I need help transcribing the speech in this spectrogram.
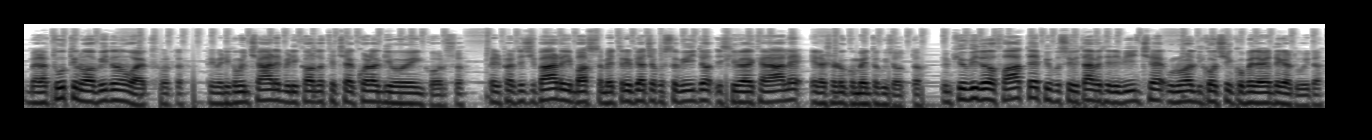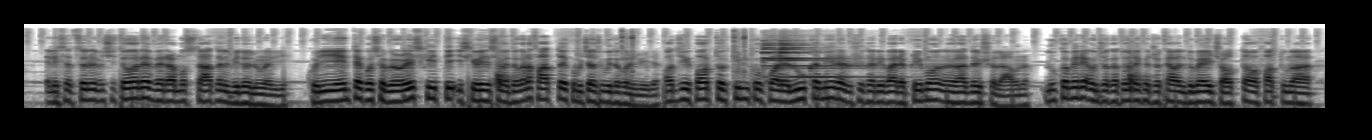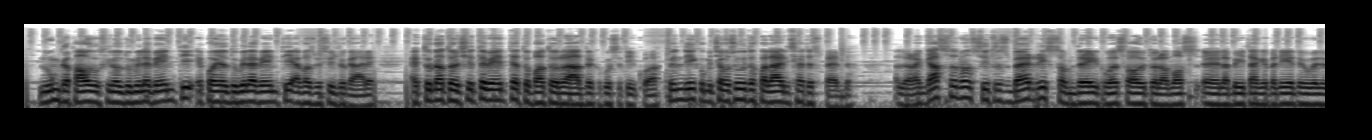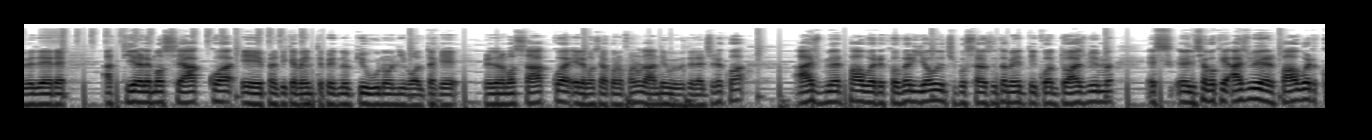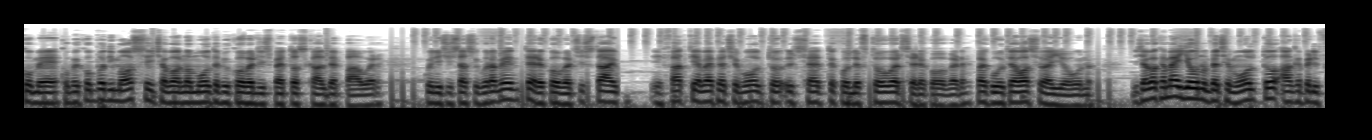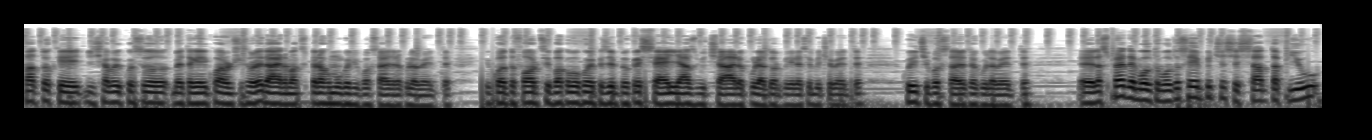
Bella a tutti, nuovo video, nuovo export. Prima di cominciare vi ricordo che c'è ancora il giveaway in corso. Per partecipare vi basta mettere mi piace a questo video, iscrivervi al canale e lasciare un commento qui sotto. In più video lo fate, più possibilità avete di vincere un'ora di coaching completamente gratuita. E l'estrazione del vincitore verrà mostrata nel video di lunedì. Quindi niente, questo è il video iscritti, iscrivetevi se avete ancora fatto e cominciamo subito con il video. Oggi vi porto il team con quale Lucamir è riuscito ad arrivare primo nella del showdown. Lucamir è un giocatore che giocava nel 2018, aveva fatto una lunga pausa fino al 2020 e poi al 2020 aveva smesso di giocare è tornato recentemente e ha topato l'Hunter con questo team qua. Quindi cominciamo subito a parlare di site spread. Allora, Gastrodon, Citrus Berry, Storm Drain come al solito, eh, l'abilità eh, che praticamente come potete vedere attira le mosse acqua e praticamente prende più uno ogni volta che prende una mossa acqua e le mosse acqua non fanno danni, come potete leggere qua. Icebeam Air Power Recover Yo non ci può stare assolutamente in quanto Icebeam eh, diciamo che Icebeam Air Power come, come, combo di mosse diciamo hanno molte più cover rispetto a Scalder Power quindi ci sta sicuramente Recover ci sta Infatti a me piace molto il set con Leftovers e Recover, poi con l'ultima mossa è Yon. Diciamo che a me Yon piace molto, anche per il fatto che diciamo in questo metagame qua non ci sono le Dynamax, però comunque ci può stare tranquillamente. In quanto forzi Pokémon come per esempio Cresselia a switchare oppure a dormire semplicemente, quindi ci può stare tranquillamente. Eh, la spread è molto molto semplice, 60 più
